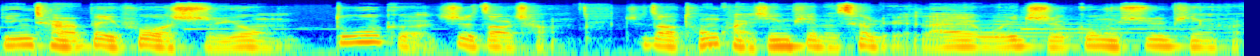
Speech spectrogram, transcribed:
英特尔被迫使用多个制造厂制造同款芯片的策略来维持供需平衡。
